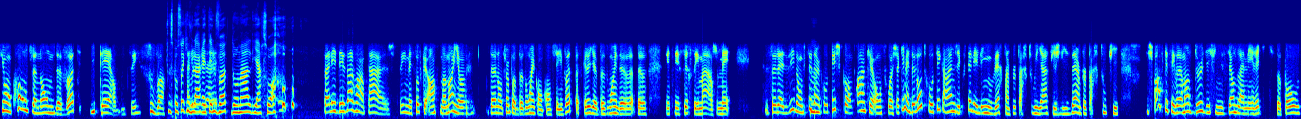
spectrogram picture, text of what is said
si on compte le nombre de votes, ils perdent, tu sais, souvent. C'est pour ça qu'ils voulaient arrêter le vote, Donald, hier soir. ça a les désavantages, tu sais, mais sauf qu'en ce moment, il y a, Donald Trump a besoin qu'on compte les votes parce que là, il a besoin de, rétrécir ses marges. Mais cela dit, donc, tu sais, d'un mm. côté, je comprends qu'on soit choqué, mais de l'autre côté, quand même, j'écoutais les lignes ouvertes un peu partout hier, puis je lisais un peu partout, puis je pense que c'est vraiment deux définitions de l'Amérique qui s'opposent.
